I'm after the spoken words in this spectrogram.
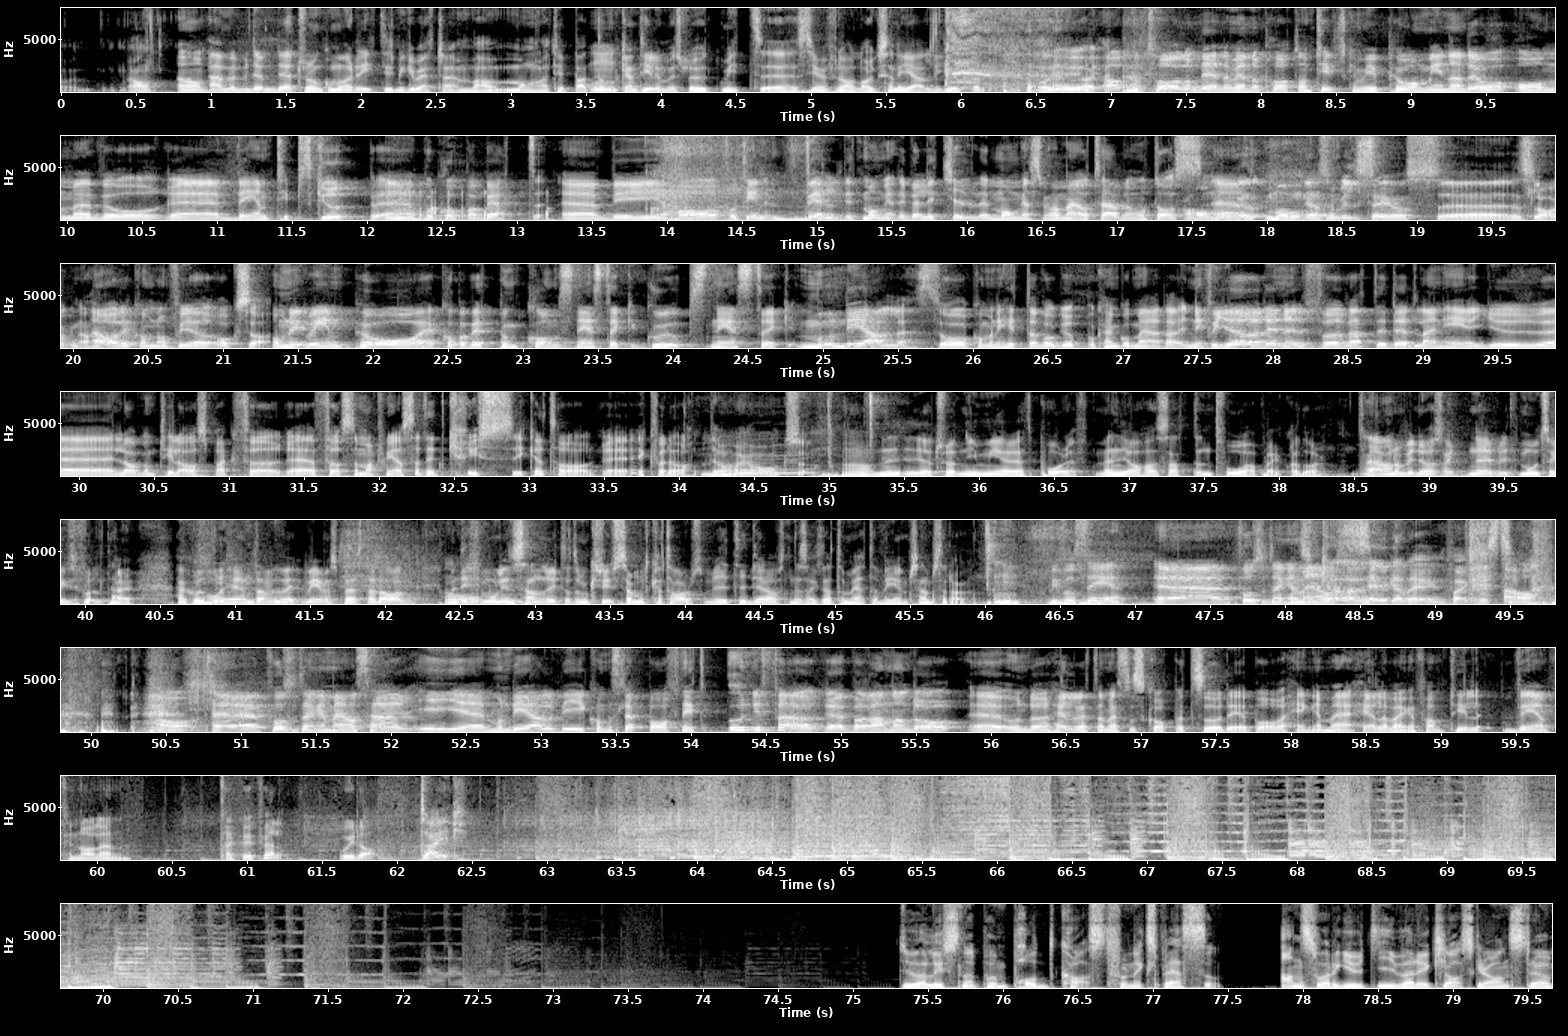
Ja. Ja. Ja, men det, det, jag tror de kommer vara riktigt mycket bättre än vad många har tippat. De kan till och med slå ut mitt eh, semifinallag Senegal i gruppen. Oj, oj, oj. Ja, på tal om det, när vi ändå pratar om tips, kan vi påminna då om eh, vår eh, VM-tipsgrupp eh, på Coppabet. Eh, vi har fått in väldigt många, det är väldigt kul. Det är många som var med och tävlar mot oss. Ja, Eh, många, många som vill se oss eh, slagna. Ja, det kommer de få göra också. Om ni går in på koppabet.com group mundial så kommer ni hitta vår grupp och kan gå med där. Ni får göra det nu för att eh, deadline är ju eh, lagom till avspark för eh, första matchen. Jag har satt ett kryss i Qatar, eh, Ecuador. Det har jag också. Ja, ni, jag tror att ni är mer rätt på det, men jag har satt en tvåa på Ecuador. Även om vi nu har sagt, nu är det lite motsägelsefullt här. Ecuador är ett av VMs bästa lag, men det är förmodligen sannolikt att de kryssar mot Qatar, som vi i tidigare avsnitt har sagt att de är ett av VMs sämsta lag. Vi får se. Eh, fortsätt hänga En så med kallad oss. helgardering faktiskt. Ja. ja. Eh, fortsätt hänga med oss här i eh, Mundial. Vi kommer släppa avsnitt ungefär eh, varannan dag eh, under hela detta mästerskapet. Så det är bara att hänga med hela vägen fram till VM-finalen. Tack för ikväll och idag. Tack! Du har lyssnat på en podcast från Expressen. Ansvarig utgivare Klas Granström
